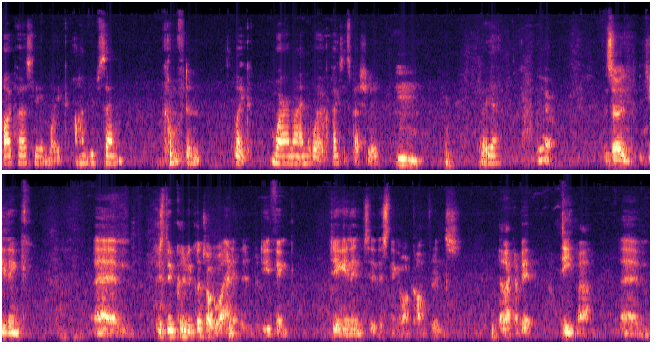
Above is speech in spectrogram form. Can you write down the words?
I personally am like 100% confident, like where I'm at in the workplace, especially. Mm. So yeah. Yeah. So, do you think Because we could talk about anything, but do you think digging into this thing about confidence, like a bit deeper, um,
